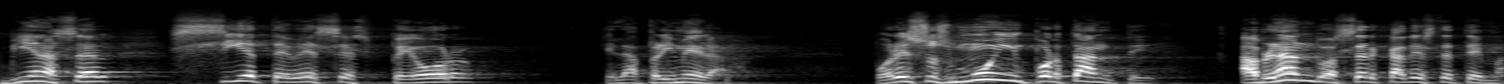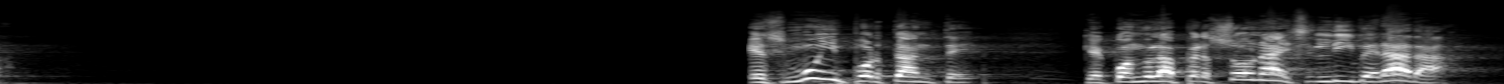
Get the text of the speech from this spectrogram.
viene a ser siete veces peor que la primera. Por eso es muy importante, hablando acerca de este tema, es muy importante que cuando la persona es liberada,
